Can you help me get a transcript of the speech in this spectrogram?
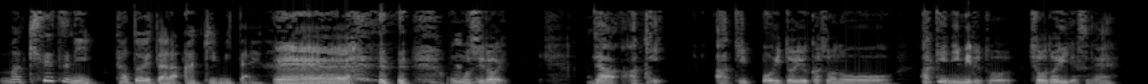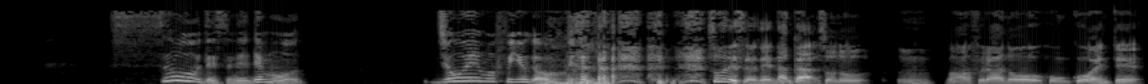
まあ、季節に例えたら秋みたいな。ええ 面白い。じゃあ、秋、秋っぽいというか、その、秋に見るとちょうどいいですね。そうですね。でも、上演は冬が多い。そうですよね。なんか、その、うん、ワーフラーの本公演って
